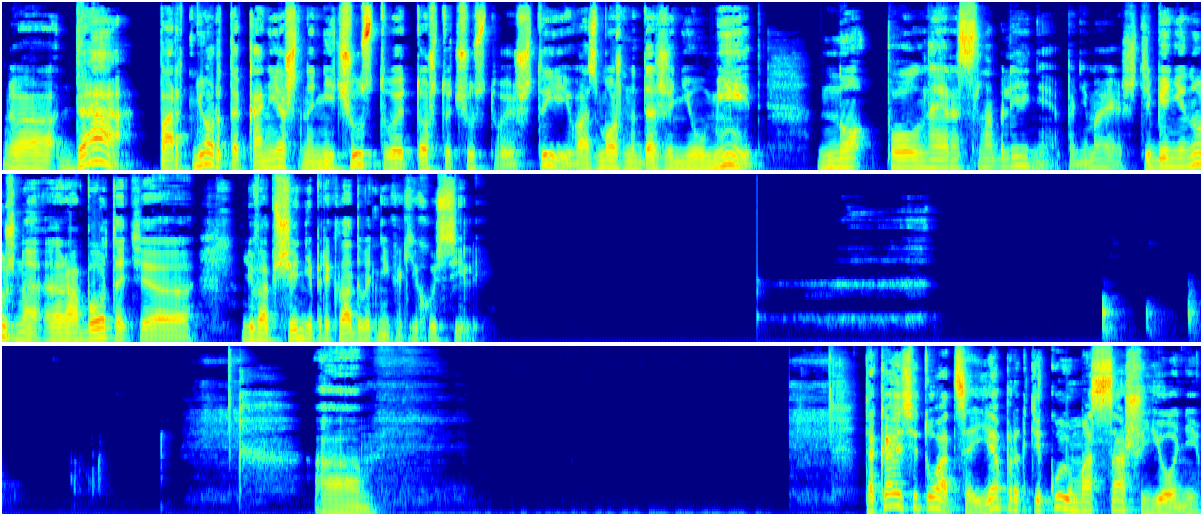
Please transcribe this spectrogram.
Э, да, Партнер-то, конечно, не чувствует то, что чувствуешь ты, и, возможно, даже не умеет, но полное расслабление, понимаешь? Тебе не нужно работать э, и вообще не прикладывать никаких усилий. А... Такая ситуация. Я практикую массаж йони.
